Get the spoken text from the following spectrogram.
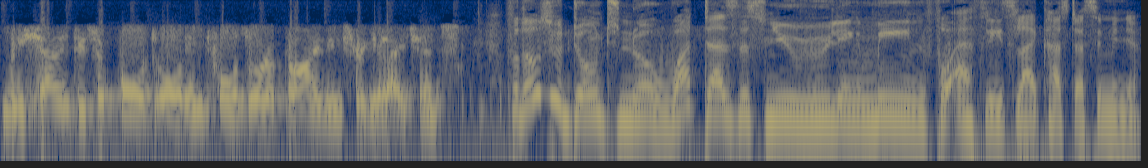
be shown to support or enforce or apply these regulations. For those who don't know, what does this new ruling mean for athletes like Caster Semenya?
